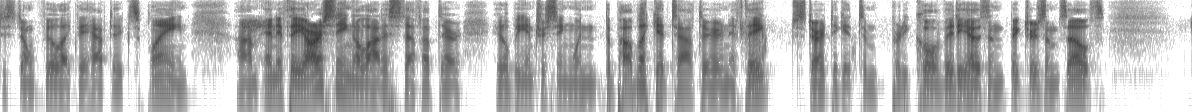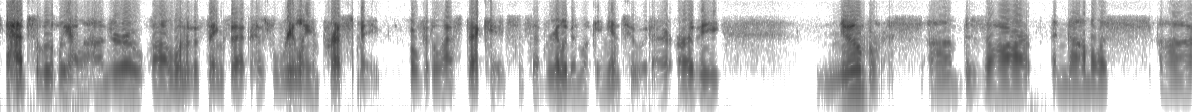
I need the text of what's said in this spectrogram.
just don't feel like they have to explain. Um, and if they are seeing a lot of stuff up there, it'll be interesting when the public gets out there and if they start to get some pretty cool videos and pictures themselves. Absolutely, Alejandro. Uh, one of the things that has really impressed me over the last decade, since I've really been looking into it, are, are the numerous um, bizarre, anomalous uh,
